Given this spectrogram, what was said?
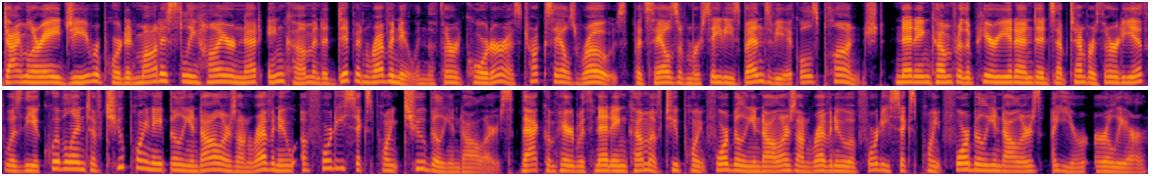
Daimler AG reported modestly higher net income and a dip in revenue in the third quarter as truck sales rose, but sales of Mercedes Benz vehicles plunged. Net income for the period ended September 30th was the equivalent of $2.8 billion on revenue of $46.2 billion. That compared with net income of $2.4 billion on revenue of $46.4 billion a year earlier.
